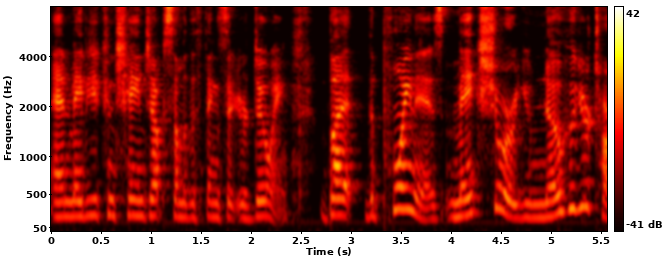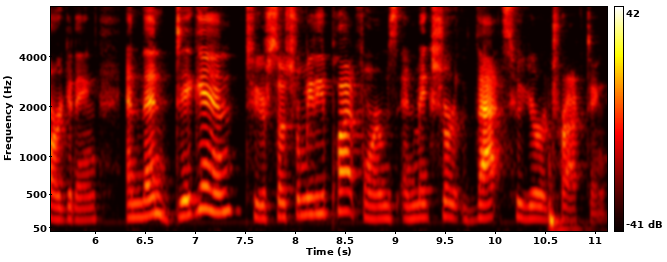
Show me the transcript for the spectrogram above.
and maybe you can change up some of the things that you're doing but the point is make sure you know who you're targeting and then dig in to your social media platforms and make sure that's who you're attracting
